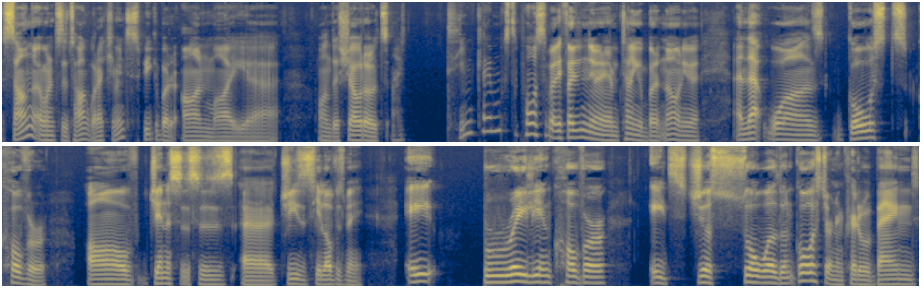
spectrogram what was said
song I wanted to talk about. Actually, I meant to speak about it on my uh, on the shoutouts. I think I must have posted about it. If I didn't, I'm telling you about it now anyway. And that was Ghost's cover of Genesis's uh, "Jesus He Loves Me." A brilliant cover. It's just so well done. Ghost are an incredible band.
